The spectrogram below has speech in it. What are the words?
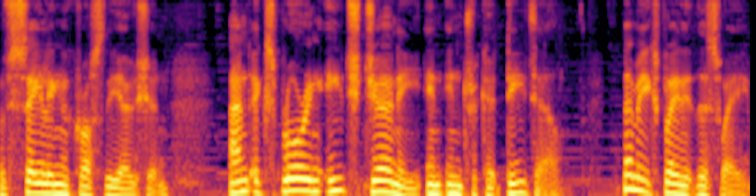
of sailing across the ocean and exploring each journey in intricate detail. Let me explain it this way.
